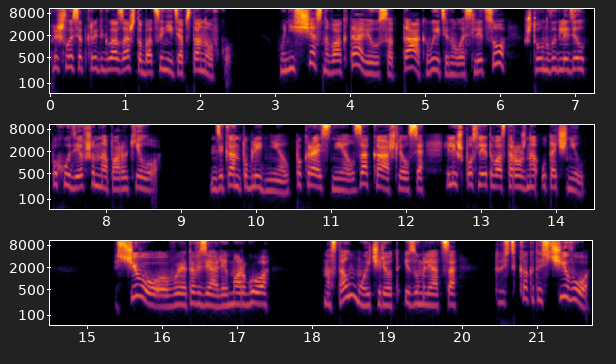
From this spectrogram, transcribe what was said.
Пришлось открыть глаза, чтобы оценить обстановку. У несчастного Октавиуса так вытянулось лицо, что он выглядел похудевшим на пару кило. Декан побледнел, покраснел, закашлялся и лишь после этого осторожно уточнил. «С чего вы это взяли, Марго?» Настал мой черед изумляться. То есть как это с чего?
